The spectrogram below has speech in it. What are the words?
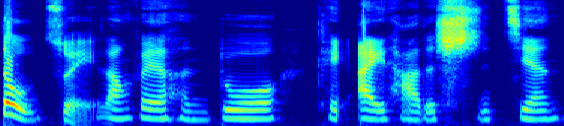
斗嘴，浪费了很多。可以爱他的时间，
